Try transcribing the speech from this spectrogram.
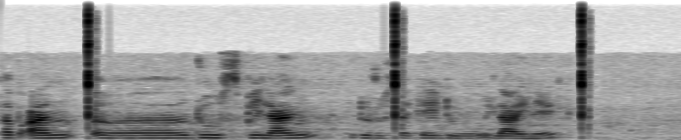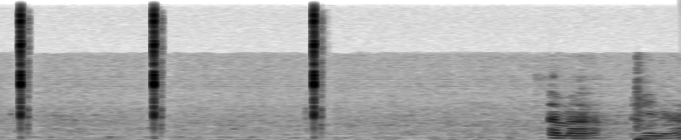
طبعاان دوو سپی لاین دروستەکەی دوو لاینێک ئەمە هێنا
